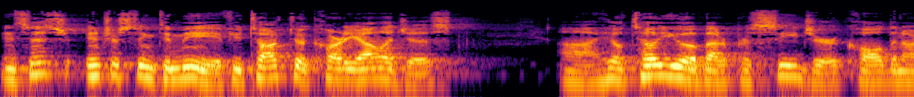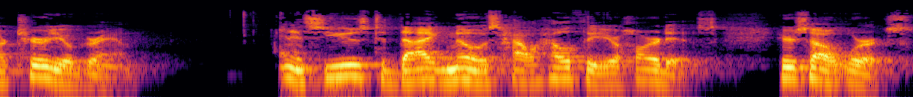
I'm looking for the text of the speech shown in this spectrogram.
And it's interesting to me, if you talk to a cardiologist, uh, he'll tell you about a procedure called an arteriogram. And it's used to diagnose how healthy your heart is. Here's how it works.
